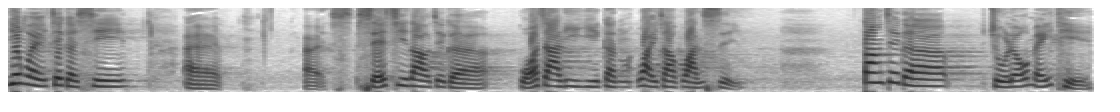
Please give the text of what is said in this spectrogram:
因为这个是呃呃涉及到这个国家利益跟外交关系。当这个主流媒体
